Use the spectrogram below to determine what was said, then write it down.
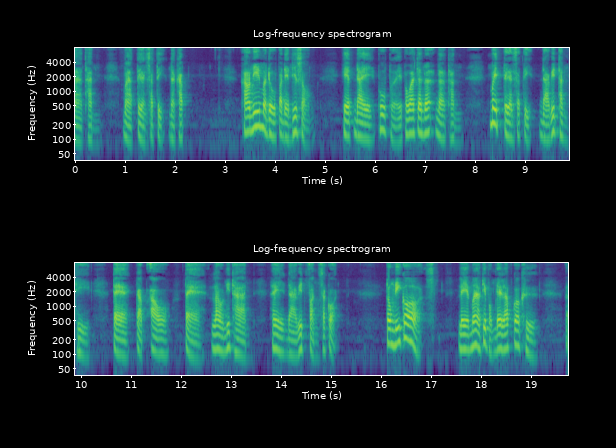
นาทันมาเตือนสตินะครับ คราวนี้มาดูประเด็นที่สองเหตุใดผู้เผยพระวจนะนาทันไม่เตือนสติดาวิดทันที แต่กลับเอาแต่เล่านิทานให้ดาวิดฟังซะก่อน ตรงนี้ก็เลมาที่ผมได้รับก็คือเอ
